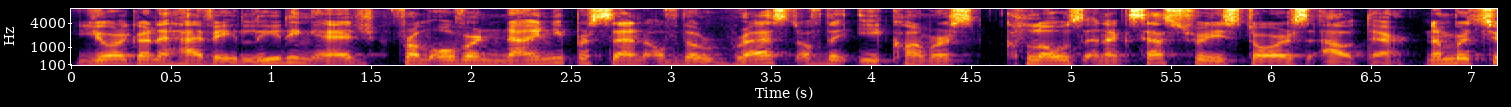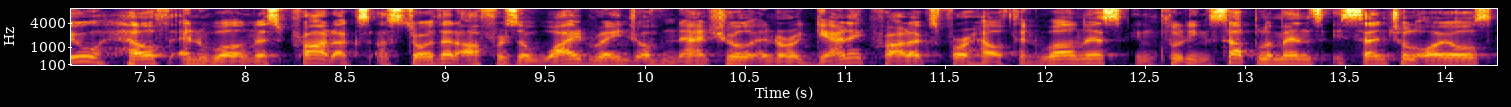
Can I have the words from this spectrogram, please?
you're going to have a leading edge from over 90% of the rest of the e-commerce clothes and accessory stores out there. Number two, health and wellness products, a store that offers a wide range of natural and organic products for health and wellness, including supplements, essential oils,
